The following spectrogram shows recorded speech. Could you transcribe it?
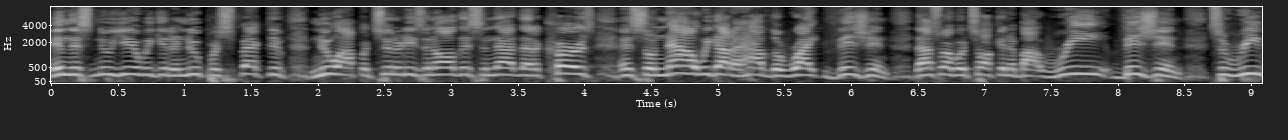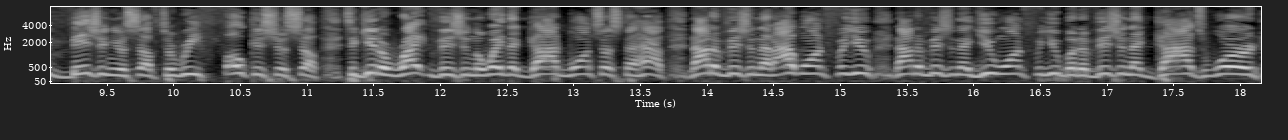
in this new year, we get a new perspective, new opportunities, and all this and that that occurs. And so now we got to have the right vision. That's why we're talking about revision to revision yourself, to refocus yourself, to get a right vision the way that God wants us to have. Not a vision that I want for you, not a vision that you want for you, but a vision that God's word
